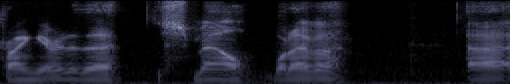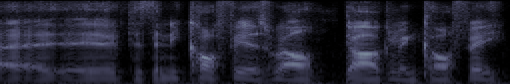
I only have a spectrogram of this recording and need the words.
Try and get rid of the, the smell, whatever. Uh, if there's any coffee as well, gargling coffee.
